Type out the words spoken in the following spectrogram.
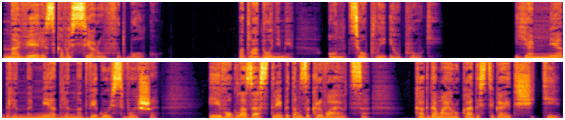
на вересково-серую футболку. Под ладонями он теплый и упругий. Я медленно-медленно двигаюсь выше, и его глаза с трепетом закрываются, когда моя рука достигает щеки,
